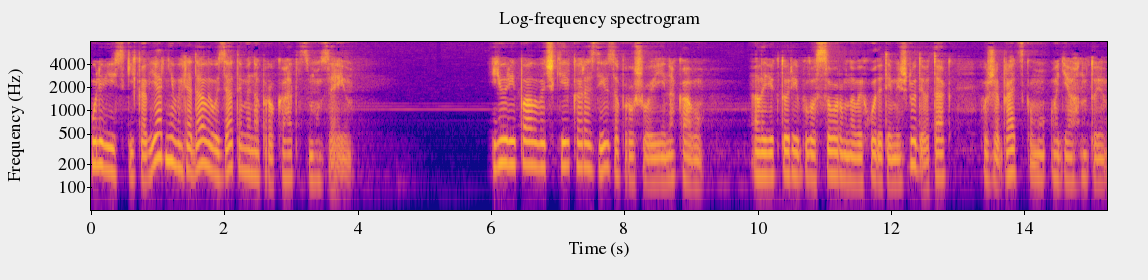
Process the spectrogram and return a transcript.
у львівській кав'ярні виглядали узятими на прокат з музею. Юрій Павлович кілька разів запрошував її на каву, але Вікторії було соромно виходити між люди отак по жебрацькому одягнутою.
